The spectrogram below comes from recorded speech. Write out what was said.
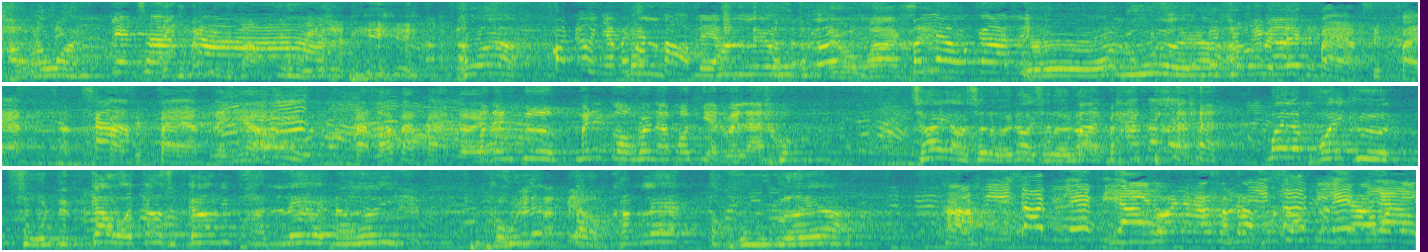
ของรางวัลเรียนเชิญยังไม่ถึงค่ะ30วิเลยพี่ เพราะว่าคนอื่นยังไม่ทันตอบเลยอะมันเร็วเกินเร็วมากจมันริงเร็วเกิน โอ้โหรู้เลยอะ ไม่คิดว่าเป็นเลข8ค่ะ18 88อะไรเงี้ยเหรอ888 เลย ประเด็นคือไม่ได้โกงด้วยนะเพราะเขียนไว้แล้ว ใช่เอาเฉลยหน่อยเฉลยหน่อยอาจจะเลย ไม่แล้วพอยต์คือ0ถึง999 นี่พันเลขนะเฮ้ยถูกคุณในเล่นครั้งเดีตยว อบครั้งแรกตอบถูกเลยอะค่ะพีชอบอยู่เลขยิเดีนยวดีด้วยนะคะสำหรับผู้โชคดีนะคะวันนี้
